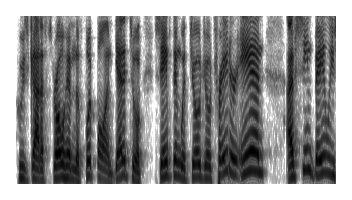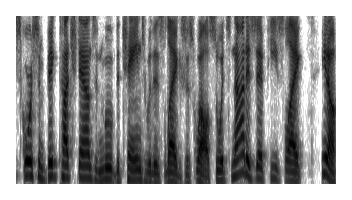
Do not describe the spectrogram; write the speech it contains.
who's got to throw him the football and get it to him. Same thing with JoJo Trader. And I've seen Bailey score some big touchdowns and move the chains with his legs as well. So it's not as if he's like, you know,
